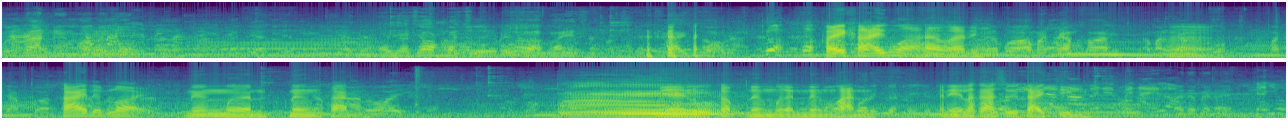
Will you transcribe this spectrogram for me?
มือพันหนึ่งพอไปลงกายาช่องมาจูบเพื่อไปไปพวกไปขายงัวมาดิเออพอเอามาจับก่อนเอามาจับมาจับก่อนขายเรียบร้อยหนึ่งหมื่นหนึ่งพันร้อย เมลูกกับหนึ่งหมื่นหนึ่งพันอันนี้ราคาซื้อขายจริง ไม่ได้ไปไหนหรอกไม่ได้ไปไหนจะอยู่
